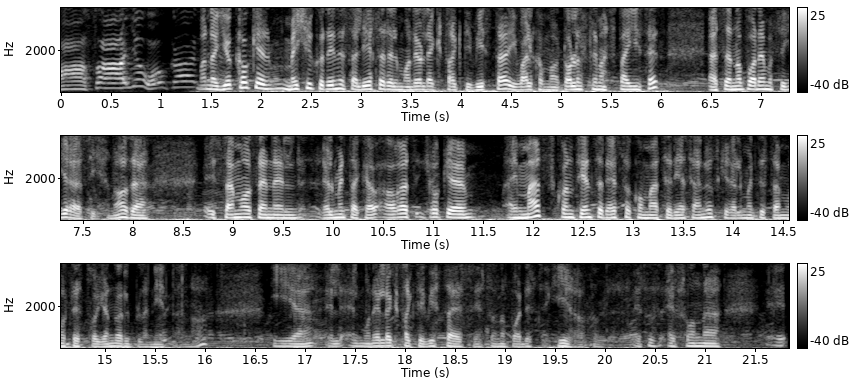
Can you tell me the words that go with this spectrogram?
awa yo karau satana Bueno, yo creo que México tiene que salirse del modelo extractivista, igual como todos los demás países. O sea, no podemos seguir así, ¿no? O sea, estamos en el. Realmente acá, ahora creo que hay más conciencia de eso como hace 10 años que realmente estamos destruyendo el planeta, ¿no? Y uh, el, el, modelo extractivista es eso, no puede seguir. Entonces, eso es, una. Eh,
